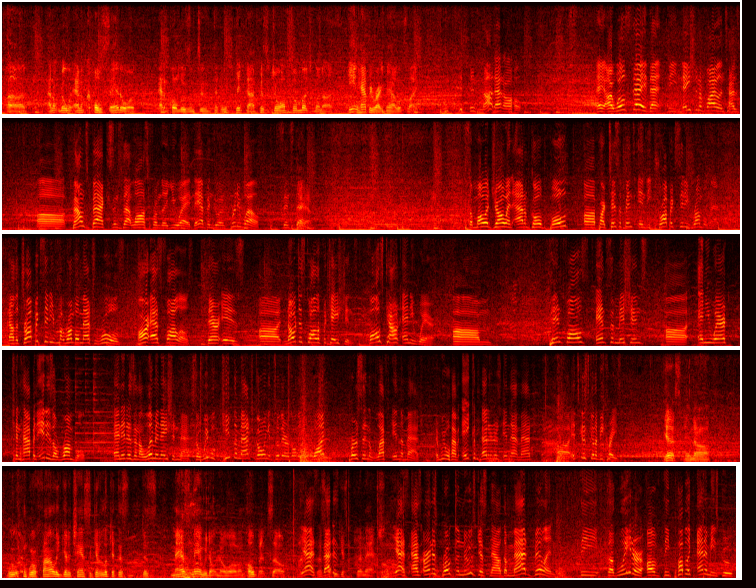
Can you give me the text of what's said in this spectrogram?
Uh, I don't know what Adam Cole said or Adam Cole losing to Dick Dick guy pissed Joe off so much, but uh, he ain't happy right now. Looks like. Not at all. Hey, I will say that the Nation of Violence has uh, bounced back since that loss from the UA. They have been doing pretty well since then. Yeah. Samoa Joe and Adam Cole both uh, participants in the Tropic City Rumble match. Now, the Tropic City Rumble match rules are as follows there is uh, no disqualifications, falls count anywhere, um, pinfalls and submissions uh, anywhere can happen. It is a Rumble. And it is an elimination match. So we will keep the match going until there is only one person left in the match. And we will have eight competitors in that match. Uh, it's just going to be crazy. Yes, and uh, we'll, we'll finally get a chance to get a look at this this masked man we don't know of. I'm hoping so. Yes, Let's that is gets the match. Yes, as Ernest broke the news just now, the Mad Villain, the the leader of the Public Enemies group,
